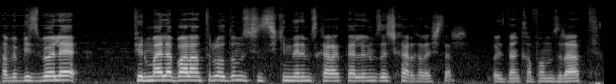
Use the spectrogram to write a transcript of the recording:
Tabi biz böyle firmayla bağlantılı olduğumuz için skinlerimiz, karakterlerimiz açık arkadaşlar. O yüzden kafamız rahat.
